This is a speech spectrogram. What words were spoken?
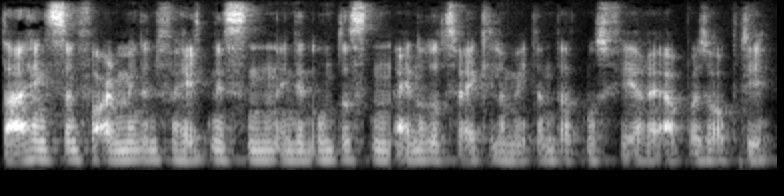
da hängt es dann vor allem in den Verhältnissen in den untersten ein oder zwei Kilometern der Atmosphäre ab. Also ob die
